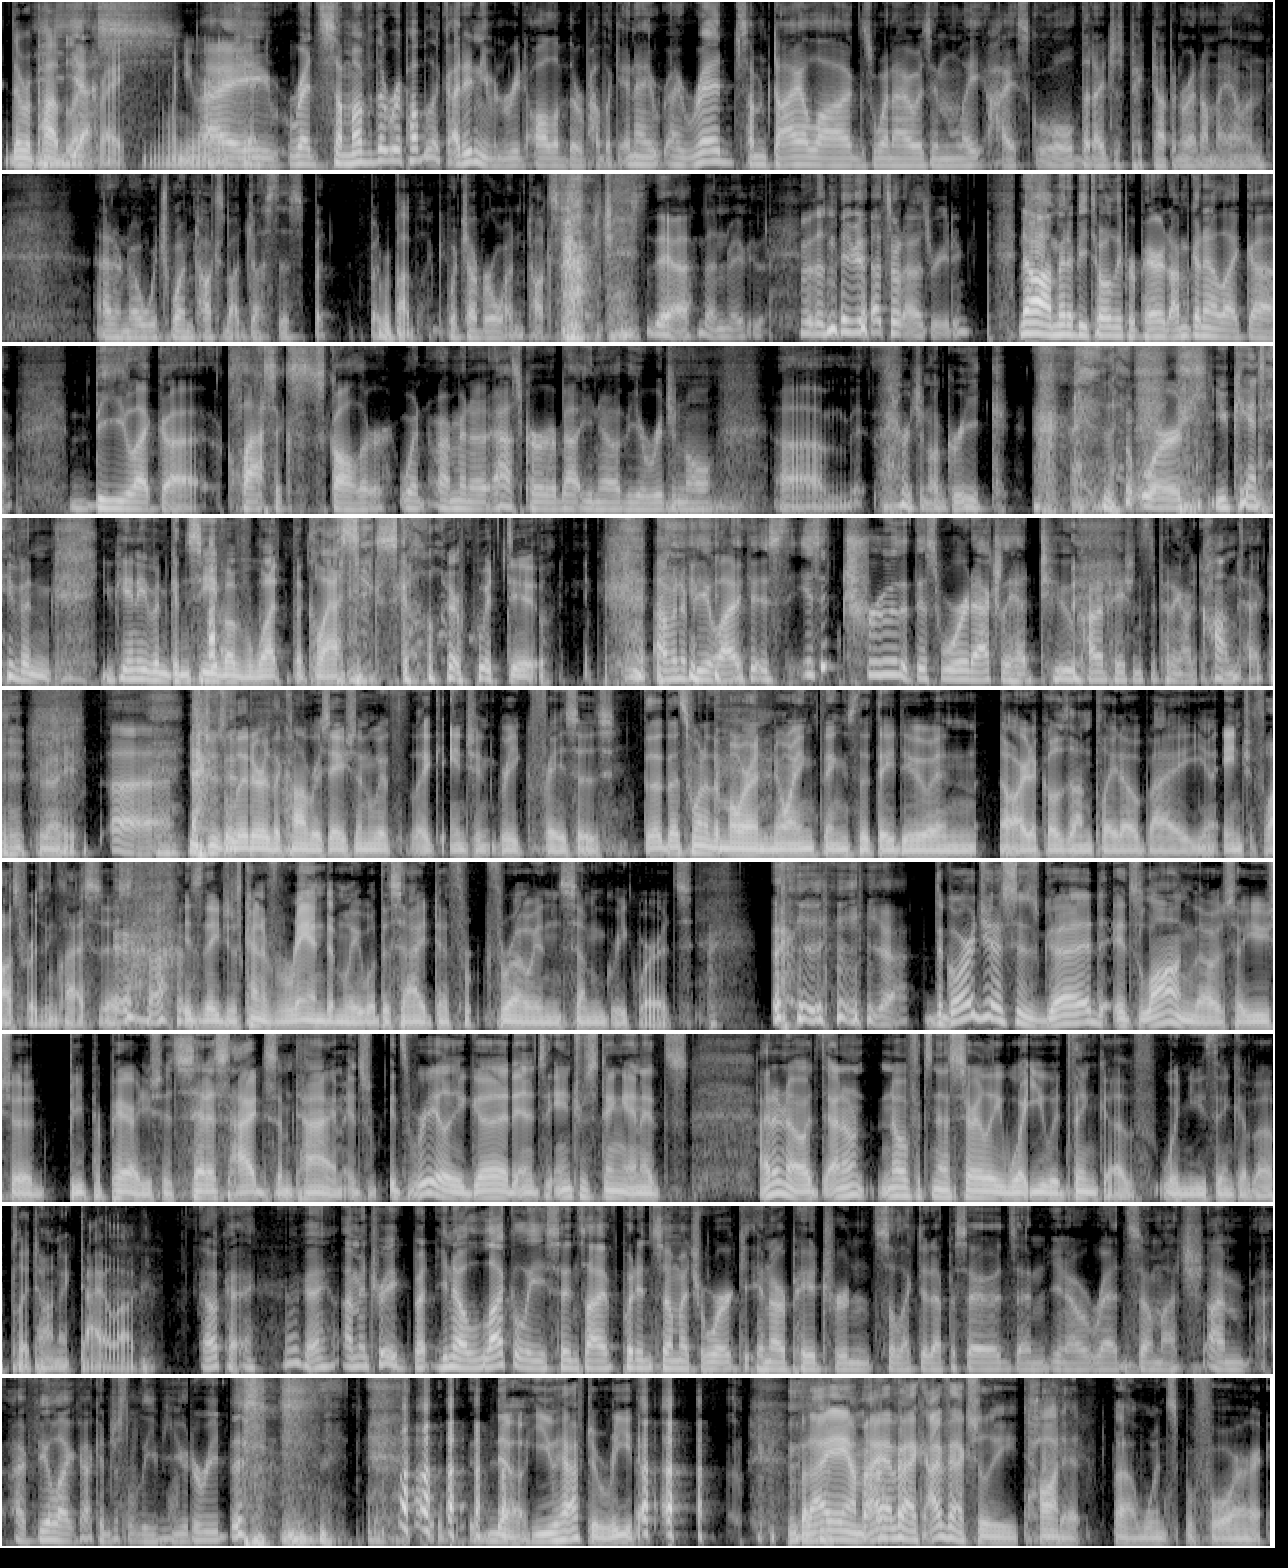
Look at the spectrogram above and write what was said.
The Republic, yes. right? When you were a I kid. read some of the Republic. I didn't even read all of the Republic, and I, I read some dialogues when I was in late high school that I just picked up and read on my own. I don't know which one talks about justice, but but Republic. whichever one talks about justice, yeah, then maybe maybe that's what I was reading. No, I'm gonna be totally prepared. I'm gonna like uh, be like a classics scholar when I'm gonna ask her about you know the original um, original Greek word. You can't even you can't even conceive of what the classic scholar would do. I'm going to be like, is is it true that this word actually had two connotations depending on context? Right. Uh, you just litter the conversation with like ancient Greek phrases. That's one of the more annoying things that they do in articles on Plato by you know, ancient philosophers and classicists. is they just kind of randomly will decide to th- throw in some Greek words. yeah. The Gorgias is good. It's long though, so you should be prepared. You should set aside some time. It's it's really good and it's interesting and it's I don't know. I don't know if it's necessarily what you would think of when you think of a Platonic dialogue. Okay. Okay. I'm intrigued, but you know, luckily, since I've put in so much work in our patron selected episodes and you know read so much, I'm I feel like I can just leave you to read this. no, you have to read it. But I am. I have. ac- I've actually taught it uh, once before,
